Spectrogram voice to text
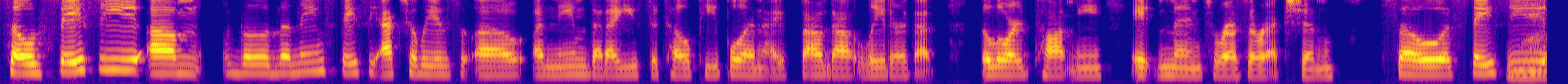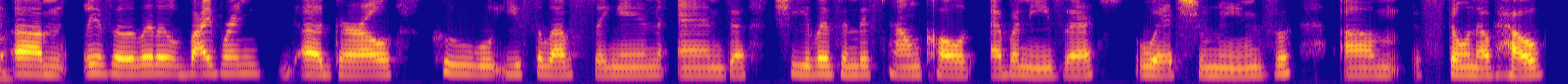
So Stacy, um, the the name Stacy actually is uh, a name that I used to tell people, and I found out later that the Lord taught me it meant resurrection. So Stacy wow. um, is a little vibrant uh, girl who used to love singing, and uh, she lives in this town called Ebenezer, which means um, stone of help.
